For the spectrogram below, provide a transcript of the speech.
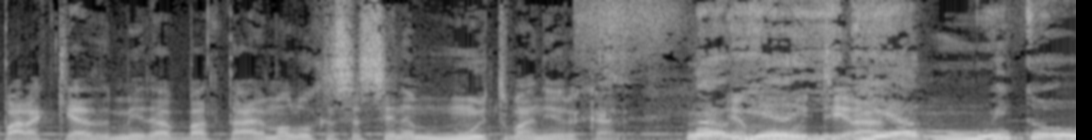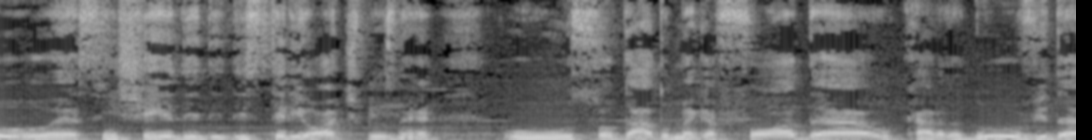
paraquedas no meio da batalha. Maluco, essa cena é muito maneira, cara. Não, é e, é, muito é, e, é muito, assim, cheia de, de, de, estereótipos, né? O soldado mega foda, o cara da dúvida,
